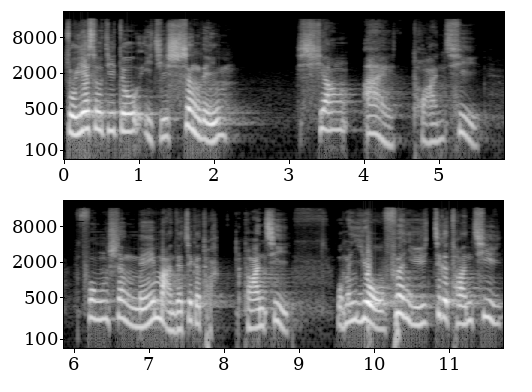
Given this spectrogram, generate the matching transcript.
主耶稣基督以及圣灵相爱团契。丰盛美满的这个团团契，我们有份于这个团契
